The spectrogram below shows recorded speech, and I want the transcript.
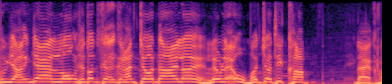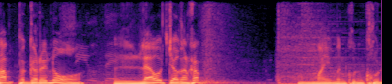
ทุกอย่างแย่ลงฉันต้องการเจอนายเลยเร็วๆมาเจอที่คลับ ได้ครับเปเกอริโนแล้วเจอกันครับ ไม่เหมันคุ้น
